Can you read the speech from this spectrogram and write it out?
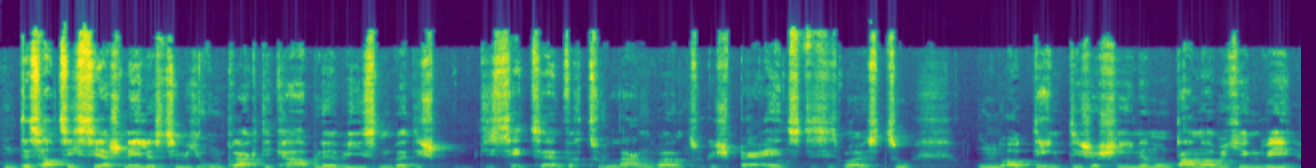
Und das hat sich sehr schnell als ziemlich unpraktikabel erwiesen, weil die, die Sätze einfach zu lang waren, zu gespreizt. Das ist mir alles zu unauthentisch erschienen. Und dann habe ich irgendwie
